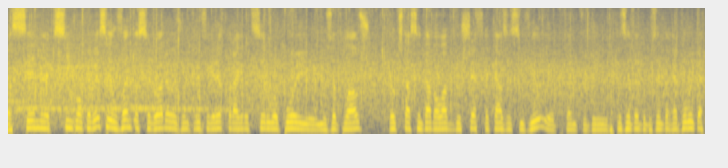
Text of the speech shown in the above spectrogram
A cena que sim com a cabeça e levanta-se agora o João Coutinho Figueiredo para agradecer o apoio e os aplausos. Ele que está sentado ao lado do chefe da Casa Civil, eh, portanto do representante do Presidente da República,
